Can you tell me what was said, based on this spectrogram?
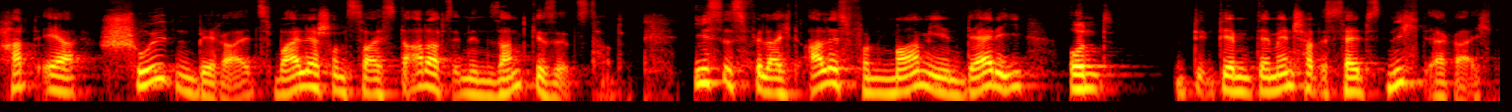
Hat er Schulden bereits, weil er schon zwei Startups in den Sand gesetzt hat? Ist es vielleicht alles von Mommy und Daddy und der, der, Mensch hat es selbst nicht erreicht,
